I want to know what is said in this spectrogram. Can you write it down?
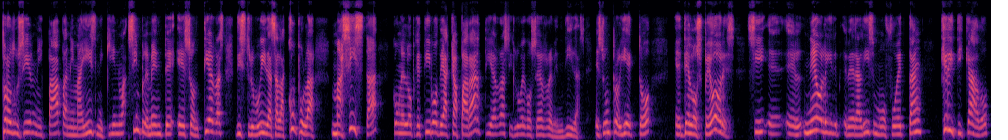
producir ni papa, ni maíz, ni quinoa, simplemente son tierras distribuidas a la cúpula masista con el objetivo de acaparar tierras y luego ser revendidas. Es un proyecto eh, de los peores. Si eh, el neoliberalismo fue tan criticado,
